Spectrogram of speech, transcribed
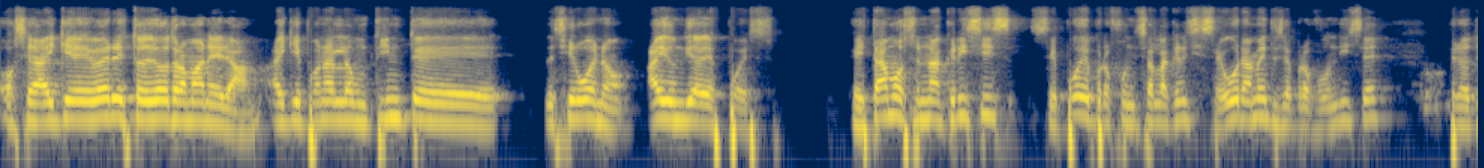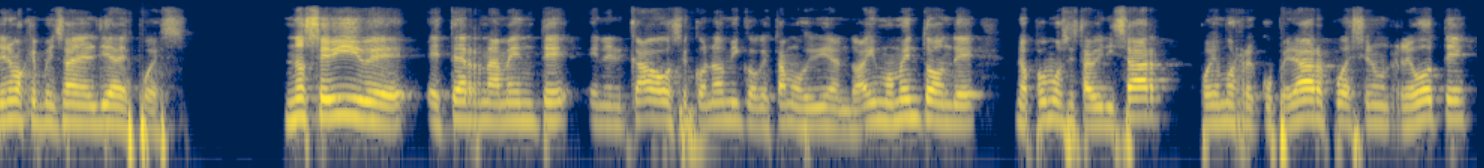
o sea, hay que ver esto de otra manera, hay que ponerle un tinte, decir, bueno, hay un día después. Estamos en una crisis, se puede profundizar la crisis, seguramente se profundice, pero tenemos que pensar en el día después no se vive eternamente en el caos económico que estamos viviendo. Hay un momento donde nos podemos estabilizar, podemos recuperar, puede ser un rebote.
